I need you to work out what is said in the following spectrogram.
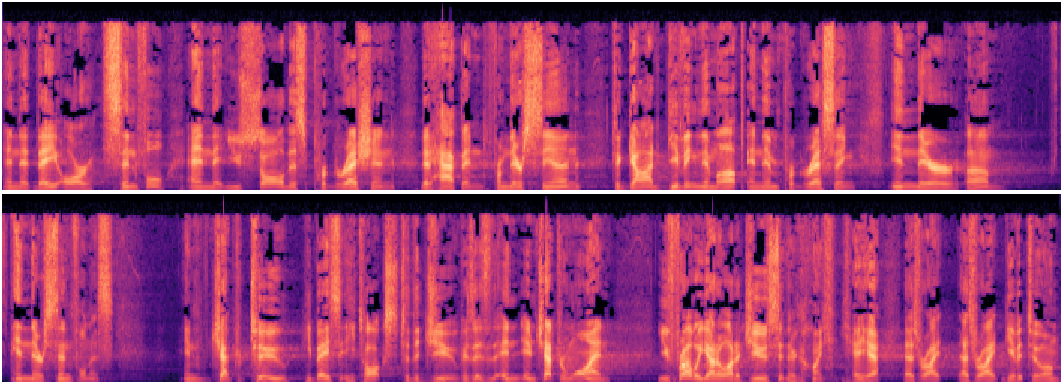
and that they are sinful and that you saw this progression that happened from their sin to God giving them up and them progressing in their, um, in their sinfulness. In chapter two, he basically, he talks to the Jew because in, in chapter one, you've probably got a lot of Jews sitting there going, yeah, yeah, that's right. That's right. Give it to them.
